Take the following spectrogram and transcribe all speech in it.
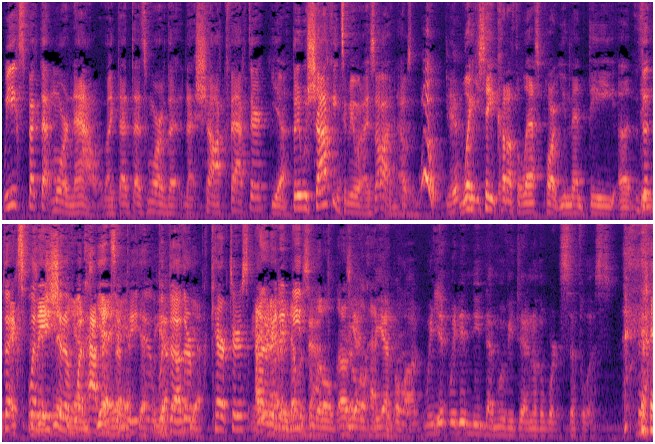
We expect that more now, like that. That's more of that, that shock factor. Yeah. but it was shocking to me when I saw it. I was like, "Whoa!" Yeah. When you say you cut off the last part, you meant the uh, The, the exposition explanation of the what happens Yeah, at yeah, the, yeah, with yeah, the other yeah. characters. I I, would I didn't That need was a that. little. That was a the, little the epilogue. We, Yeah. did, we didn't need that movie to end with the word syphilis. the movie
